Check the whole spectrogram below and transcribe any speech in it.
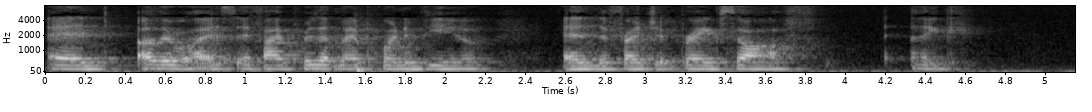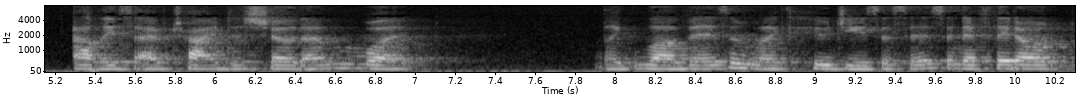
And otherwise if I present my point of view and the friendship breaks off like at least I've tried to show them what like love is and like who Jesus is and if they don't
